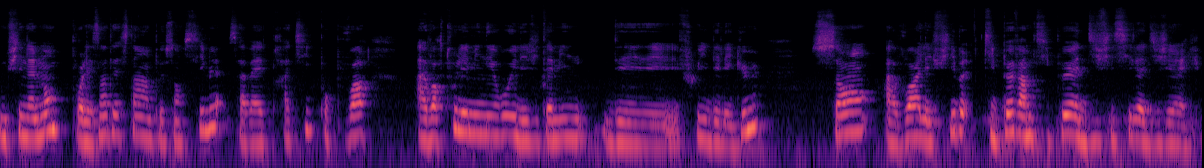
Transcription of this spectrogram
Donc finalement, pour les intestins un peu sensibles, ça va être pratique pour pouvoir avoir tous les minéraux et les vitamines des fruits et des légumes sans avoir les fibres qui peuvent un petit peu être difficiles à digérer.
